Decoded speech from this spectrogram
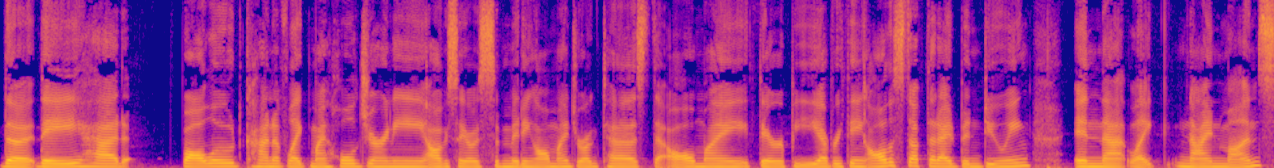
The They had followed kind of like my whole journey. Obviously, I was submitting all my drug tests, all my therapy, everything, all the stuff that I'd been doing in that like nine months.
